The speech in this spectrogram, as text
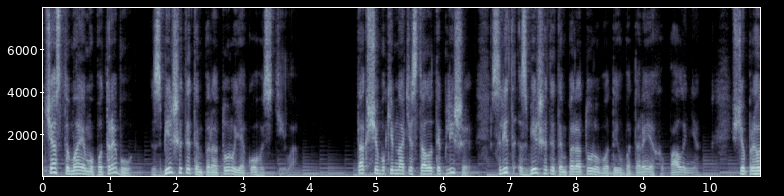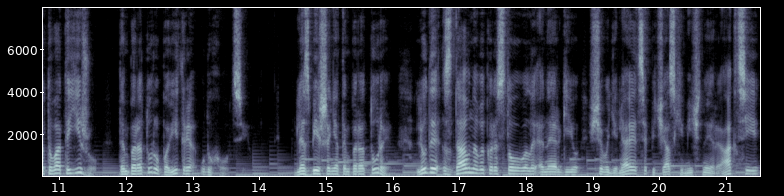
часто маємо потребу збільшити температуру якогось тіла. Так, щоб у кімнаті стало тепліше, слід збільшити температуру води в батареях опалення, щоб приготувати їжу, температуру повітря у духовці. Для збільшення температури люди здавна використовували енергію, що виділяється під час хімічної реакції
